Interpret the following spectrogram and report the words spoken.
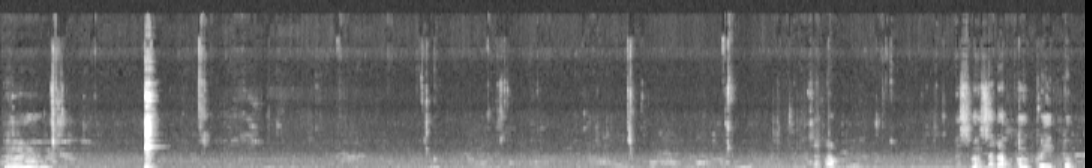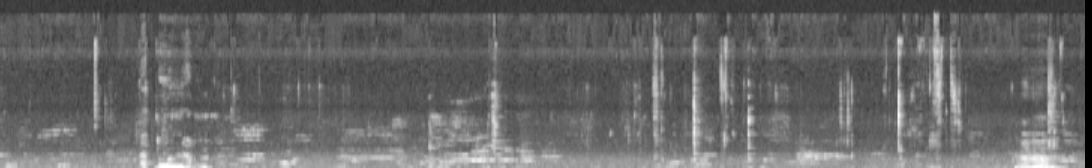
mm. Sarap. Mas masarap ang prito na tuna. Mm.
